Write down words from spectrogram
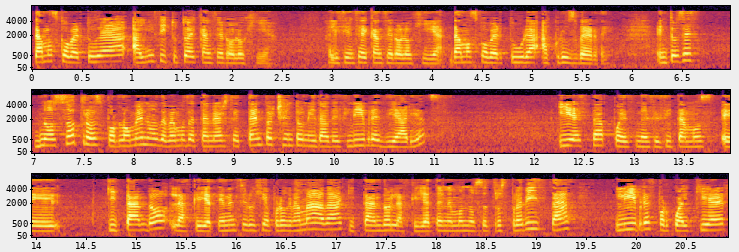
damos cobertura al Instituto de Cancerología, a licencia de Cancerología, damos cobertura a Cruz Verde. Entonces, nosotros por lo menos debemos de tener 70, 80 unidades libres diarias y esta pues necesitamos eh, quitando las que ya tienen cirugía programada, quitando las que ya tenemos nosotros previstas, libres por cualquier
